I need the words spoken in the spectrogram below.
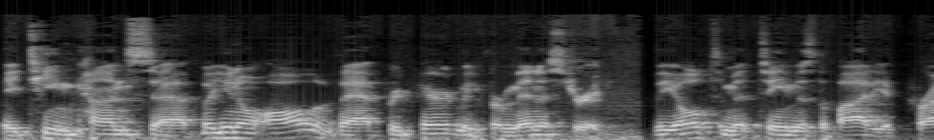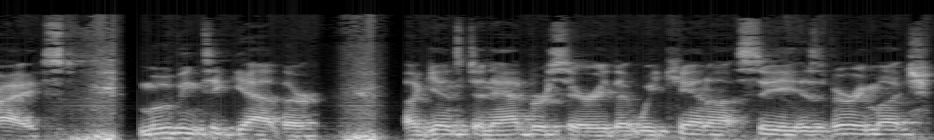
a team concept. But you know, all of that prepared me for ministry. The ultimate team is the body of Christ, moving together against an adversary that we cannot see is very much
